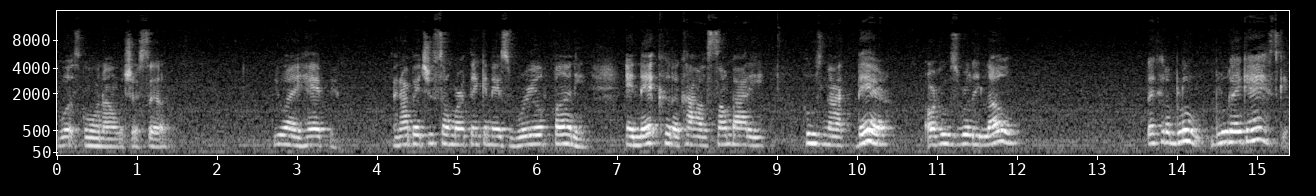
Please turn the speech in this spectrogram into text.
what's going on with yourself. You ain't happy. And I bet you somewhere thinking it's real funny. And that could have caused somebody who's not there or who's really low, they could have blew, blew their gasket.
